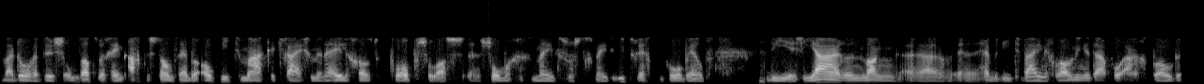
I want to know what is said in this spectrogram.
Waardoor we dus, omdat we geen achterstand hebben, ook niet te maken krijgen met een hele grote prop. Zoals sommige gemeenten, zoals de gemeente Utrecht bijvoorbeeld. Die is jarenlang, hebben die te weinig woningen daarvoor aangeboden.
